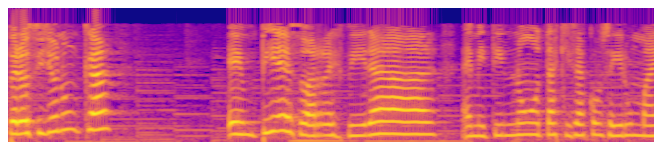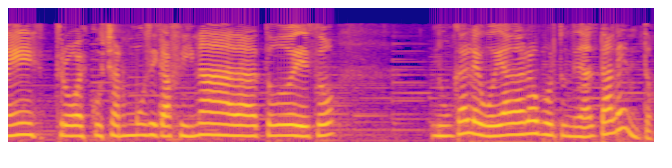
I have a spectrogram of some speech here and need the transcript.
Pero si yo nunca empiezo a respirar, a emitir notas, quizás conseguir un maestro, a escuchar música afinada, todo eso, nunca le voy a dar la oportunidad al talento.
